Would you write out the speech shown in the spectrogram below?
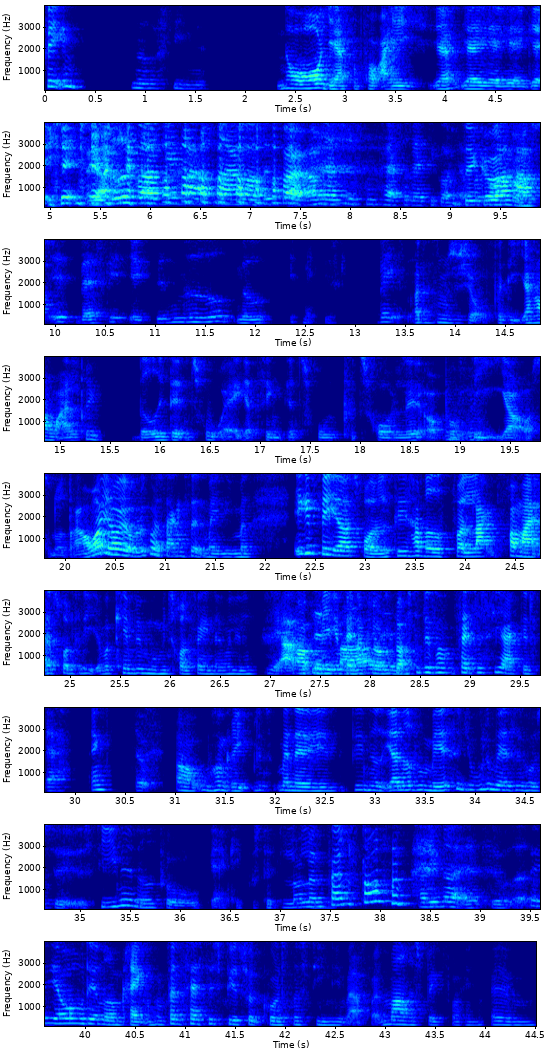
Fen? nede hos Stine. Nå, ja, for på. Ej, ja, ja, ja, ja, ja, ja. Og jeg ved godt, vi har snakket om det før, men jeg synes, den passer rigtig godt her. Det for gør du har den haft også. et vaskeægte møde med et magisk væsen. Og det er simpelthen så sjovt, fordi jeg har jo aldrig været i den tro af, jeg tænkte, jeg troede på trolde og på Mhm. feer og sådan noget. Drager, jo jo, det kunne jeg sagtens sætte mig ind i, men ikke feer og trolde, det har været for langt for mig. Jeg tror det fordi jeg var kæmpe mumitroll-fan, da jeg var lille. Ja, og bliver det mega fan af klokkeblomst. Det blev for fantasiagtigt. Ja. Ikke? Jo. Og uhåndgribeligt. Men øh, vi er nede, jeg er nede på messe, julemesse hos øh, Stine, nede på, ja, jeg kan ikke huske det, Lolland Falster. Og det er ikke noget. Øh, Jo, det er noget omkring. En fantastisk spirituel kunstner, Stine i hvert fald. Meget respekt for hende. Øhm,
